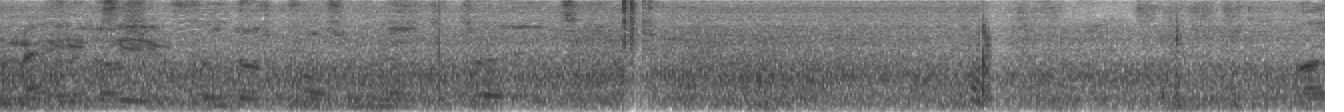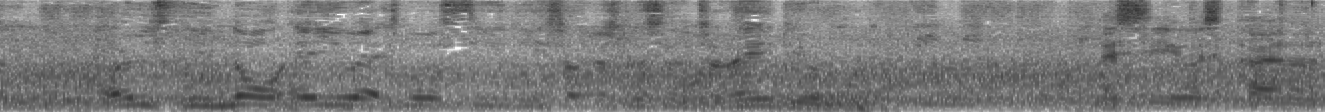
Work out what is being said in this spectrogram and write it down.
On the fingers, 18th. fingers crossed we make it to the 18th. And obviously no AUX, no CD, so just listen to radio. Let's see what's going on.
